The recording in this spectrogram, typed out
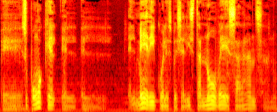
eh, supongo que el, médico, el especialista, no ve esa danza. ¿no?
